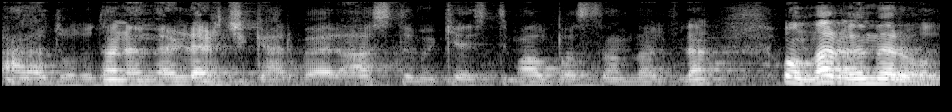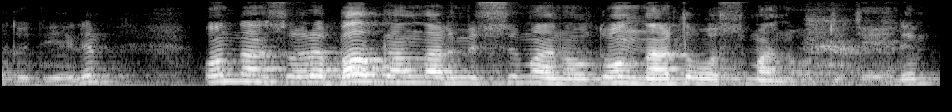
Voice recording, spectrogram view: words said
Anadolu'dan Ömerler çıkar böyle astımı kestim Alparslanlar filan. Onlar Ömer oldu diyelim. Ondan sonra Balkanlar Müslüman oldu. Onlar da Osman oldu diyelim.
